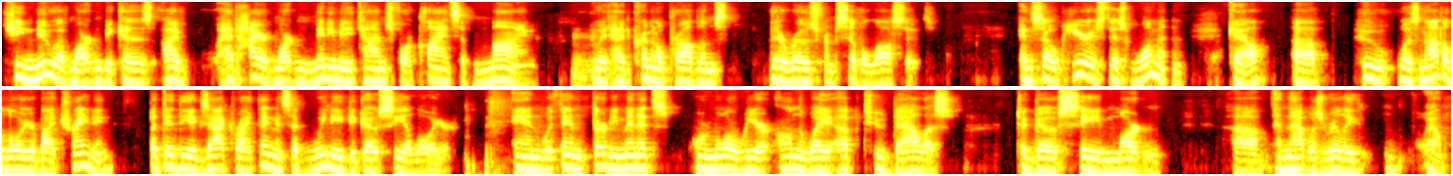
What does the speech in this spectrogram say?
she knew of martin because i had hired martin many many times for clients of mine mm-hmm. who had had criminal problems that arose from civil lawsuits. And so here is this woman, Cal, uh, who was not a lawyer by training, but did the exact right thing and said, We need to go see a lawyer. and within 30 minutes or more, we are on the way up to Dallas to go see Martin. Uh, and that was really, well,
